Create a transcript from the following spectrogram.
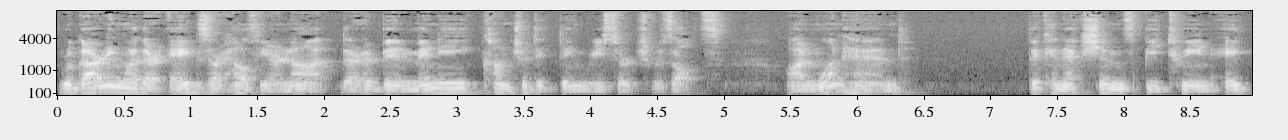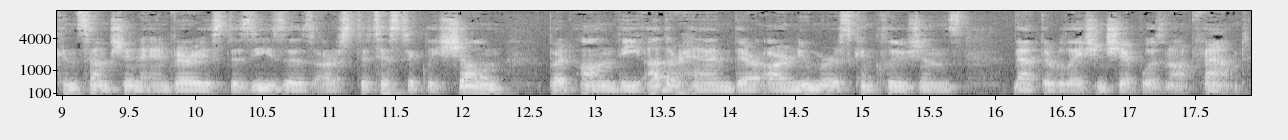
Regarding whether eggs are healthy or not, there have been many contradicting research results. On one hand, the connections between egg consumption and various diseases are statistically shown, but on the other hand, there are numerous conclusions that the relationship was not found.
